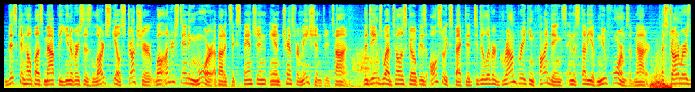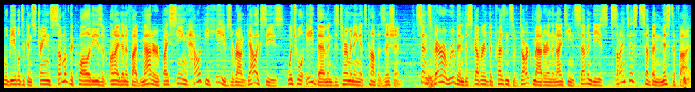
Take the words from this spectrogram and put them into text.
This can help us map the universe's large-scale structure while understanding more about its expansion and transformation through time. The James Webb Telescope is also expected to deliver groundbreaking findings in the study of new forms of matter. Astronomers will be able to constrain some of the qualities of unidentified matter by seeing how it behaves around galaxies, which will aid them in determining its composition. Since Vera Rubin discovered the presence of dark matter in the 1970s, scientists have been mystified.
